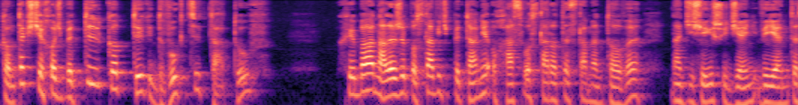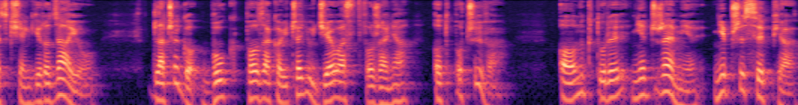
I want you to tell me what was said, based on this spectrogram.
W kontekście choćby tylko tych dwóch cytatów, chyba należy postawić pytanie o hasło starotestamentowe na dzisiejszy dzień wyjęte z Księgi Rodzaju. Dlaczego Bóg po zakończeniu dzieła stworzenia odpoczywa? On, który nie drzemie, nie przysypia,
